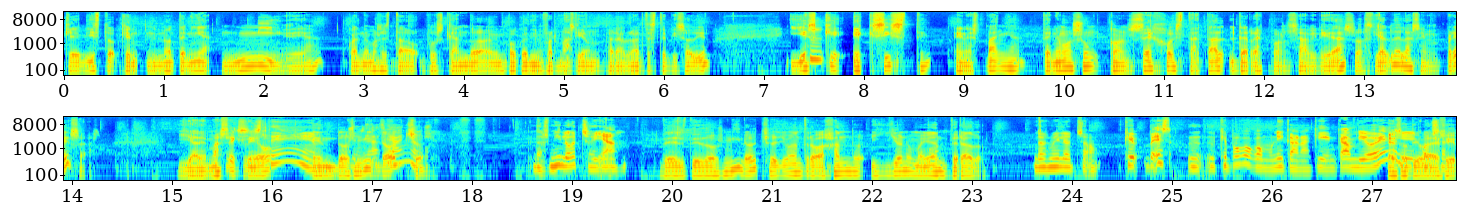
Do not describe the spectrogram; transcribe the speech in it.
que he visto que no tenía ni idea cuando hemos estado buscando un poco de información para hablar de este episodio, Y es Mm. que existe en España, tenemos un Consejo Estatal de Responsabilidad Social de las Empresas. Y además se creó en desde hace 2008. años. 2008 ya. Desde 2008 llevan trabajando y yo no me había enterado. 2008. Que, ¿Ves? Mm, Que poco comunican aquí, en cambio, ¿eh? Eso te iba a decir.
